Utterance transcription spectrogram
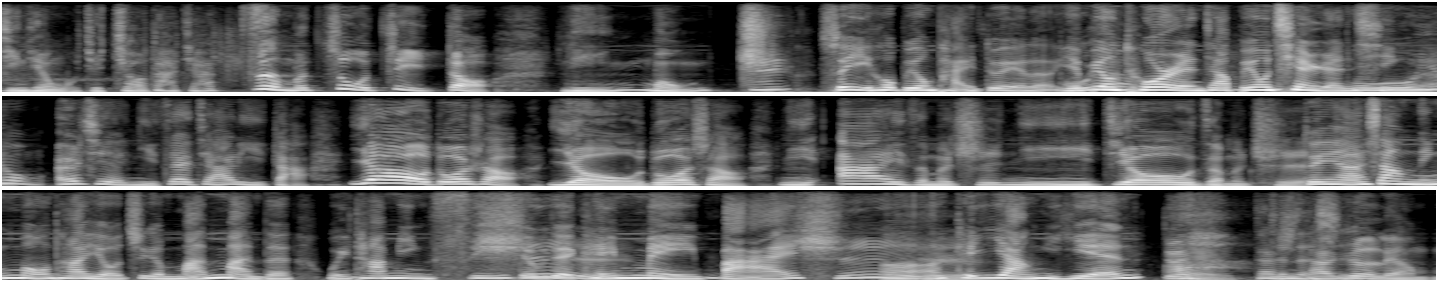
今天我就教大家怎么做这道柠檬汁，所以以后不用排队了，也不用托人家，不用欠人情，不用。而且你在家里打，要多少有多少，你爱怎么吃你就怎么吃。对呀，像柠檬它有这个满满的维他命 C，对不对？可以美白，是啊，可以养颜。对，但是它热量。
